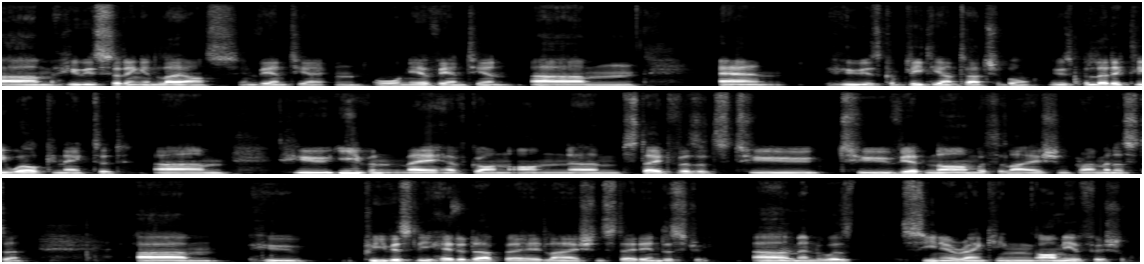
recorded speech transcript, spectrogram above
um, who is sitting in Laos, in Vientiane, or near Vientiane. Um, and who is completely untouchable, who's politically well connected, um, who even may have gone on um, state visits to to Vietnam with the Laotian Prime Minister, um, who previously headed up a Laotian state industry mm. and was senior ranking army official.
